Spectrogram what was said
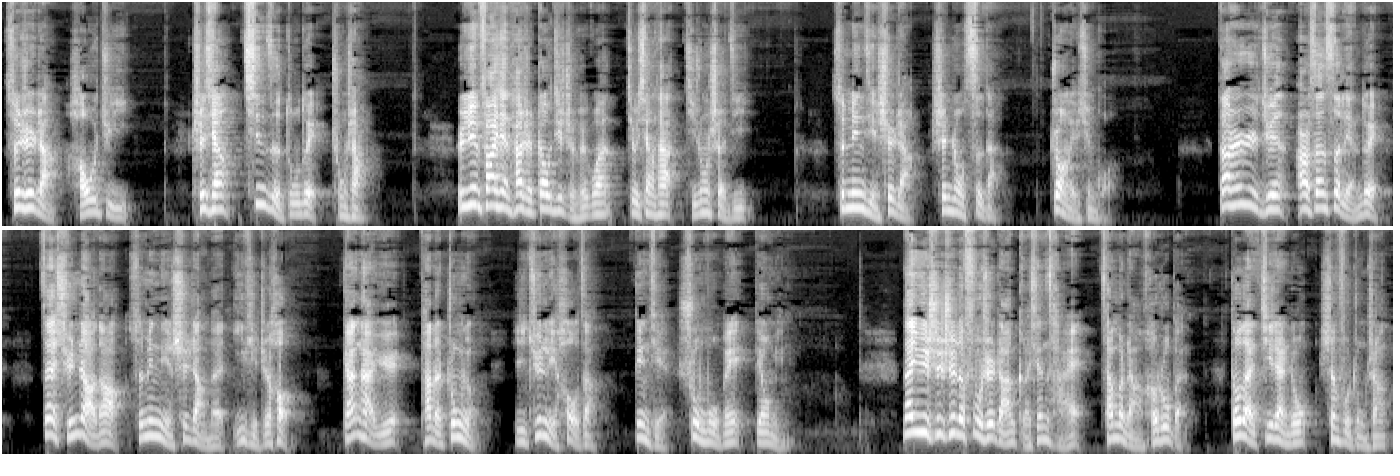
孙师长毫无惧意。持枪亲自督队冲杀，日军发现他是高级指挥官，就向他集中射击。孙明锦师长身中四弹，壮烈殉国。当时日军二三四联队在寻找到孙明锦师长的遗体之后，感慨于他的忠勇，以军礼厚葬，并且树墓碑标明。那御师师的副师长葛先才、参谋长何竹本都在激战中身负重伤，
